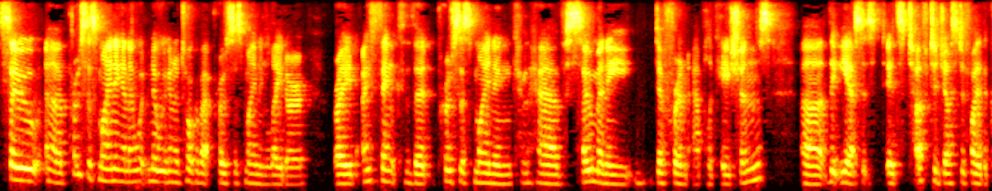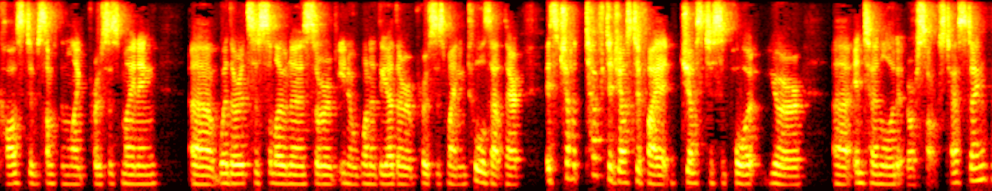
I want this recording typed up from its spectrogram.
so uh, process mining, and I know we're going to talk about process mining later, right? I think that process mining can have so many different applications uh, that yes, it's it's tough to justify the cost of something like process mining, uh, whether it's a Celonis or you know one of the other process mining tools out there. It's tough to justify it just to support your uh, internal audit or SOX testing.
